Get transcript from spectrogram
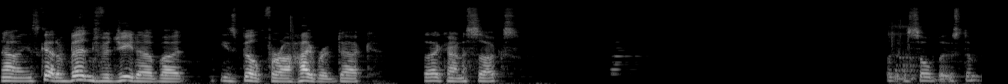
Now he's got Avenge Vegeta, but he's built for a hybrid deck. So that kind of sucks. Look at the soul boost him.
